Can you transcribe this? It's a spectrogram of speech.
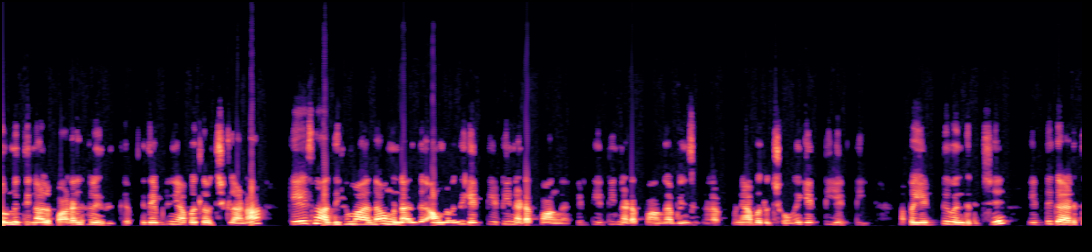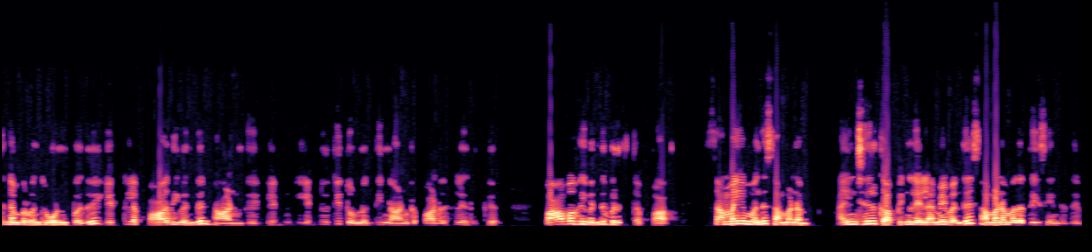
தொண்ணூத்தி நாலு பாடல்கள் இருக்கு. இது எப்படி ஞாபகத்தில் வச்சுக்கலாம்னா கேசம் அதிகமாக இருந்தால் அவங்க வந்து அவங்க வந்து எட்டி எட்டி நடப்பாங்க. எட்டி எட்டி நடப்பாங்க அப்படின்னு சொல்லி ஞாபகத்தில் வச்சுக்கோங்க. எட்டி எட்டி. அப்போ எட்டு வந்துருச்சு. எட்டுக்கு அடுத்த நம்பர் வந்து ஒன்பது. எட்டுல பாதி வந்து நான்கு. எட்- எட்நூத்தி தொண்ணூற்றி நான்கு பாடல்கள் இருக்கு. பாவகை வந்து விருத்தப்பா. சமயம் வந்து சமணம். ஐஞ்சிறு காப்பியங்கள் எல்லாமே வந்து சமண மதத்தை சேர்ந்தது.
